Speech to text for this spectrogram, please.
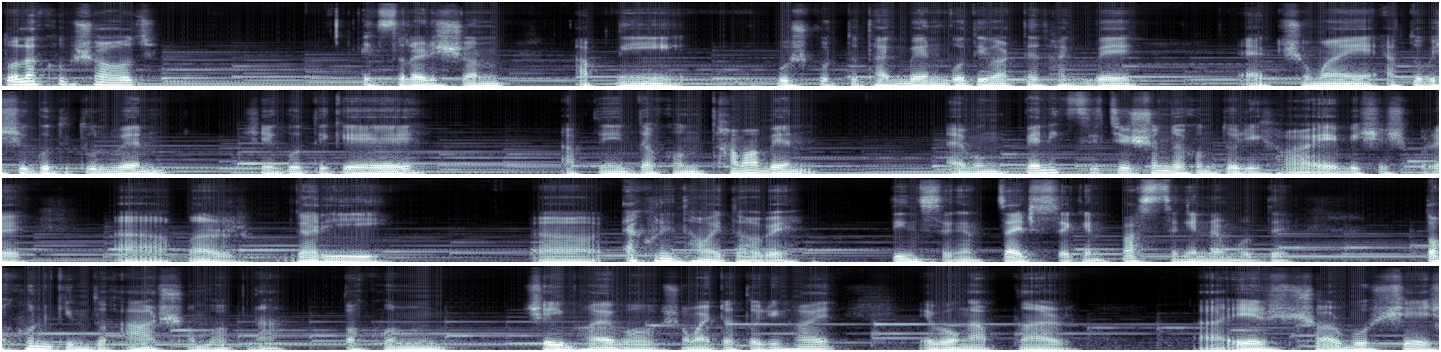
তোলা খুব সহজ। অ্যাক্সেলারেশন আপনি পুশ করতে থাকবেন, গতি বাড়তে থাকবে। একসময় এত বেশি গতি তুলবেন, সেই গতিকে আপনি তখন থামাবেন এবং প্যানিক সিচুয়েশন যখন তৈরি হয়, বিশেষ করে আপনার গাড়ি এখনই থামাইতে হবে। তিন সেকেন্ড, চার সেকেন্ড, পাঁচ সেকেন্ডের মধ্যে। তখন কিন্তু আর সম্ভব না। তখন সেই ভয়াবহ সময়টা তৈরি হয় এবং আপনার এর সর্বশেষ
